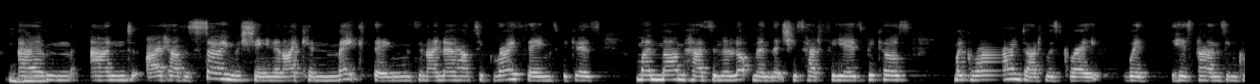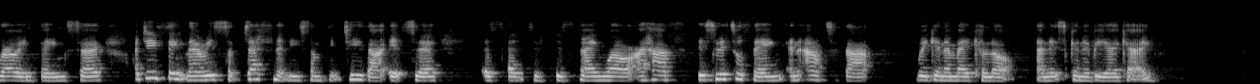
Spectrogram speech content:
Mm-hmm. Um, and I have a sewing machine and I can make things and I know how to grow things because my mum has an allotment that she's had for years because my granddad was great with his hands in growing things. So I do think there is some, definitely something to that. It's a, a sense of just saying, well, I have this little thing, and out of that, we're going to make a lot, and it's going to be okay.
